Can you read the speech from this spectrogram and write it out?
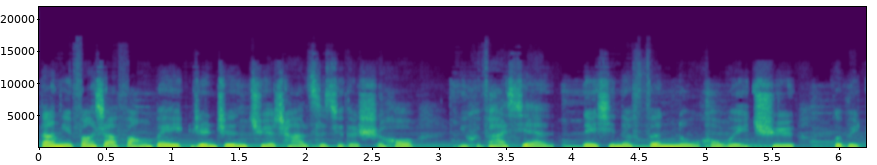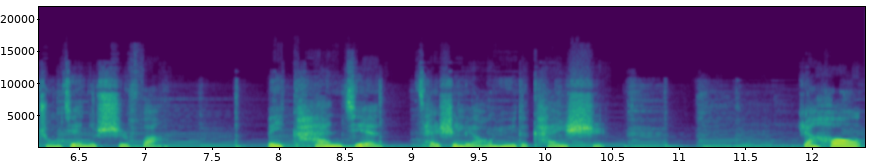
当你放下防备，认真觉察自己的时候，你会发现内心的愤怒和委屈会被逐渐的释放，被看见才是疗愈的开始。然后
